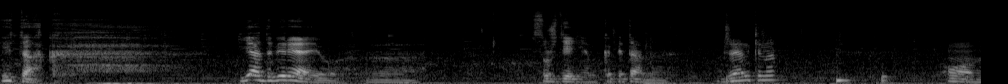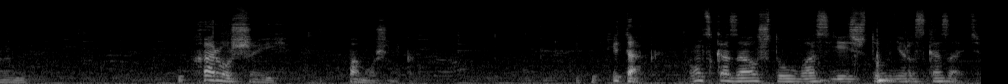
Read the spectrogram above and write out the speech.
Итак, я доверяю э, суждениям капитана Дженкина. Он хороший помощник. Итак, он сказал, что у вас есть что мне рассказать.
